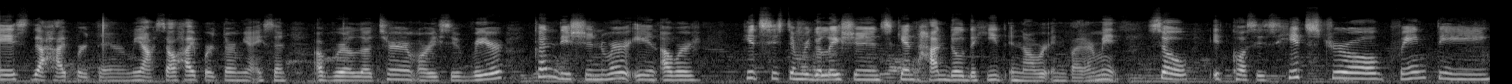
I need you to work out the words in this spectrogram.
is the hyperthermia. So hyperthermia is an umbrella term or a severe condition wherein our heat system regulations can't handle the heat in our environment. So it causes heat stroke, fainting,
